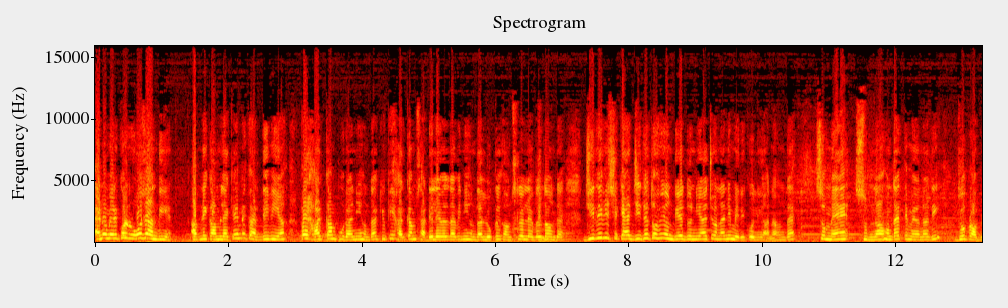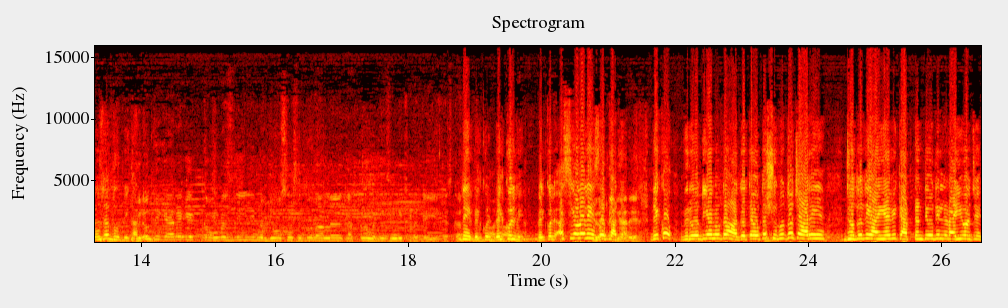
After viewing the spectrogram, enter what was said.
ਐਂਡ ਉਹ ਮੇਰੇ ਕੋਲ ਰੋਜ਼ ਆਉਂਦੀ ਹੈ ਆਪਣੇ ਕੰਮ ਲੈ ਕੇ ਮੈਂ ਕਰਦੀ ਵੀ ਆ ਪਰ ਹਰ ਕੰਮ ਪੂਰਾ ਨਹੀਂ ਹੁੰਦਾ ਕਿਉਂਕਿ ਹਰ ਕੰਮ ਸਾਡੇ ਲੈਵਲ ਦਾ ਵੀ ਨਹੀਂ ਹੁੰਦਾ ਲੋਕਲ ਕਾਉਂਸਲਰ ਲੈਵਲ ਦਾ ਹੁੰਦਾ। ਜਿਹਦੀ ਵੀ ਸ਼ਿਕਾਇਤ ਜਿਹਦੇ ਤੋਂ ਵੀ ਹੁੰਦੀ ਹੈ ਦੁਨੀਆ 'ਚ ਉਹਨਾਂ ਨੇ ਮੇਰੇ ਕੋਲ ਹੀ ਆਣਾ ਹੁੰਦਾ। ਸੋ ਮੈਂ ਸੁਣਨਾ ਹੁੰਦਾ ਤੇ ਮੈਂ ਉਹਨਾਂ ਦੀ ਜੋ ਪ੍ਰੋਬਲਮਸ ਹੈ ਦੂਰ ਵੀ ਕਰਦੀ ਵਿਰੋਧੀ ਕਹਿ ਰਹੇ ਕਿ ਕਾਂਗਰਸ ਦੀ ਨਵਜੋਤ ਸਿੰਘ ਸਿੱਧੂ ਨਾਲ ਕੈਪਟਨ ਅਮਰਿੰਦਰ ਸਿੰਘ ਦੀ ਖੜਕ ਗਈ ਹੈ ਇਸ ਕਰਕੇ ਨਹੀਂ ਬਿਲਕੁਲ ਬਿਲਕੁਲ ਵੀ ਨਹੀਂ ਬਿਲਕੁਲ। ਅਸੀਂ ਉਹਨਾਂ ਦੀ ਇੱਜ਼ਤ ਕਰਦੇ ਦੇਖੋ ਵਿਰੋਧੀਆਂ ਨੂੰ ਤਾਂ ਆਦਤ ਹੈ ਉਹ ਤਾਂ ਸ਼ੁਰੂ ਤੋਂ ਚਾਹ ਰਹੇ ਹੈ। ਜਦੋਂ ਦੇ ਆਏ ਆ ਵੀ ਕੈਪਟਨ ਤੇ ਉਹਦੀ ਲੜਾਈ ਹੋ ਜੇ,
